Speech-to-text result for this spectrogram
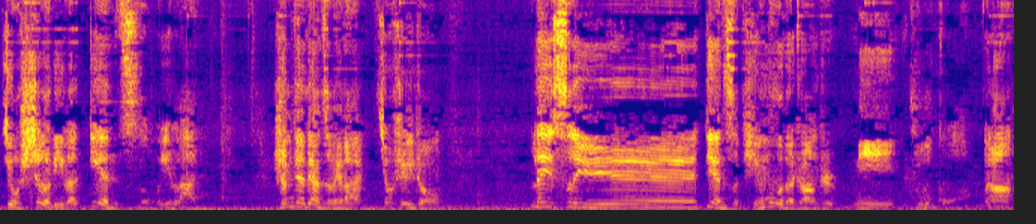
就设立了电子围栏。什么叫电子围栏？就是一种类似于电子屏幕的装置。你如果啊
